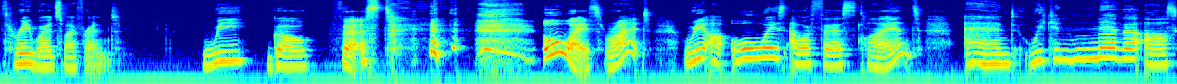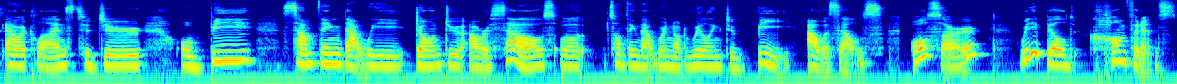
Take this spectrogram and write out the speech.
Three words, my friend we go first. always, right? We are always our first client, and we can never ask our clients to do or be something that we don't do ourselves or something that we're not willing to be ourselves. Also, we build confidence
